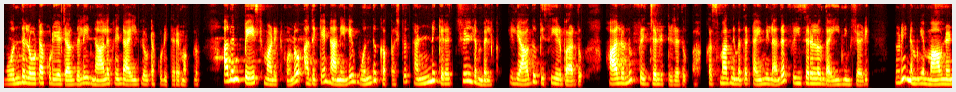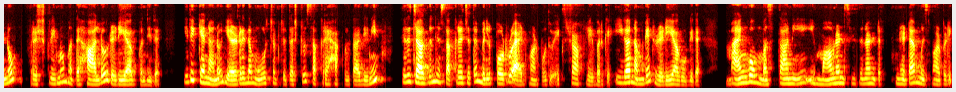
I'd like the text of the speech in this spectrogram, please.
ಒಂದು ಲೋಟ ಕುಡಿಯೋ ಜಾಗದಲ್ಲಿ ನಾಲ್ಕರಿಂದ ಐದು ಲೋಟ ಕುಡಿತಾರೆ ಮಕ್ಕಳು. ಅದನ್ನು ಪೇಸ್ಟ್ ಮಾಡಿಟ್ಕೊಂಡು ಅದಕ್ಕೆ ನಾನಿಲ್ಲಿ ಒಂದು ಕಪ್ಪಷ್ಟು ತಣ್ಣಕ್ಕಿರೋ ಚಿಲ್ಡ್ ಮಿಲ್ಕ್, ಇಲ್ಲಿ ಯಾವುದು ಬಿಸಿ ಇರಬಾರ್ದು ಹಾಲನ್ನು ಫ್ರಿಜ್ಜಲ್ಲಿ ಇಟ್ಟಿರೋದು. ಅಕಸ್ಮಾತ್ ನಿಮ್ಮ ಹತ್ರ ಟೈಮ್ ಇಲ್ಲ ಅಂದರೆ ಫ್ರೀಸರಲ್ಲಿ ಒಂದು ಐದು ನಿಮಿಷ ಇಡಿ. ನೋಡಿ ನಮಗೆ ಮಾವಿನಣ್ಣು ಫ್ರೆಶ್ ಕ್ರೀಮು ಮತ್ತು ಹಾಲು ರೆಡಿಯಾಗಿ ಬಂದಿದೆ. ಇದಕ್ಕೆ ನಾನು ಎರಡರಿಂದ ಮೂರು ಚಮಚದಷ್ಟು ಸಕ್ಕರೆ ಹಾಕ್ಕೊಳ್ತಾ ಇದ್ದೀನಿ. ಇದ್ರ ಜಾಗದಲ್ಲಿ ಸಕ್ಕರೆ ಜೊತೆ ಮಿಲ್ಕ್ ಪೌಡ್ರು ಆ್ಯಡ್ ಮಾಡ್ಬೋದು ಎಕ್ಸ್ಟ್ರಾ ಫ್ಲೇವರ್ಗೆ ಈಗ ನಮಗೆ ರೆಡಿಯಾಗೋಗಿದೆ ಮ್ಯಾಂಗೋ ಮಸ್ತಾನಿ ಈ ಮಾವಿನಣ್ಣು ಸೀಸನಲ್ಲಿ ಡೆಫಿನೆಟಾಗಿ ಮಿಸ್ ಮಾಡಬೇಡಿ.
